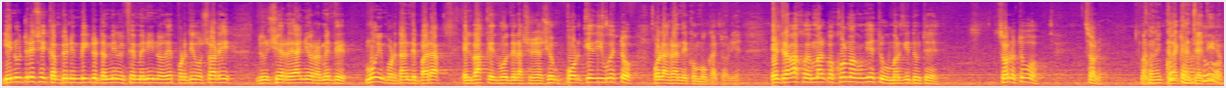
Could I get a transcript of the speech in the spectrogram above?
y en U13 campeón invicto también el femenino de Sportivo Suardi, de un cierre de año realmente muy importante para el básquetbol de la asociación. ¿Por qué digo esto? Por las grandes convocatorias. El trabajo de Marcos Colman, ¿con quién estuvo, Marquito, usted? ¿Solo estuvo? Solo. Bueno, en la cancha ¿no de tiro.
